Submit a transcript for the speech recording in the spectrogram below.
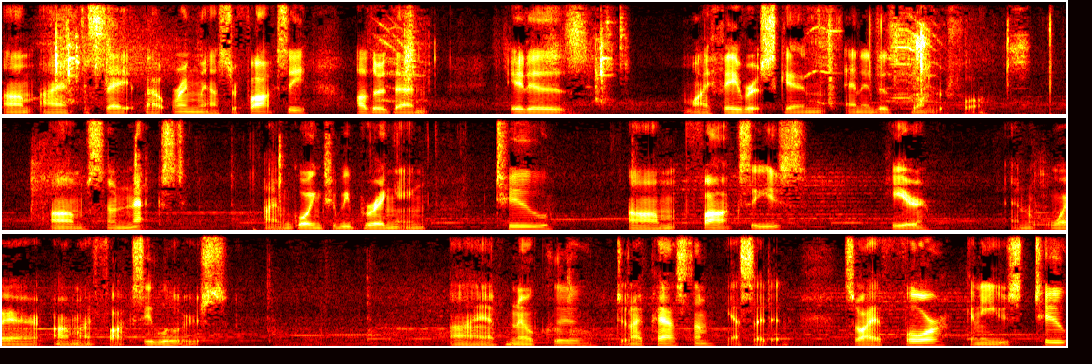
um, I have to say about Ringmaster Foxy, other than it is my favorite skin, and it is wonderful. Um, so next, I'm going to be bringing two um, Foxies here. And where are my Foxy lures? I have no clue. Did I pass them? Yes, I did. So I have four. Gonna use two.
